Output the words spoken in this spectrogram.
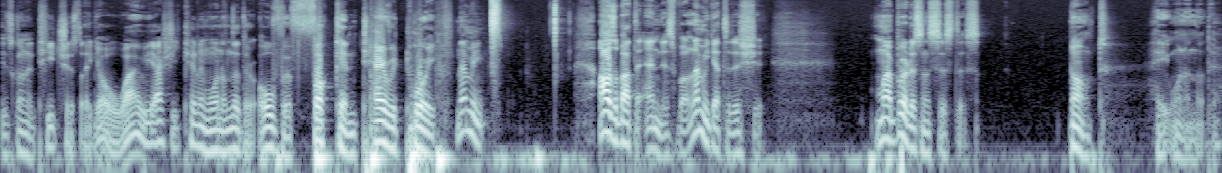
it's gonna teach us like, yo, why are we actually killing one another over fucking territory? Let me. I was about to end this, but let me get to this shit. My brothers and sisters, don't hate one another.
